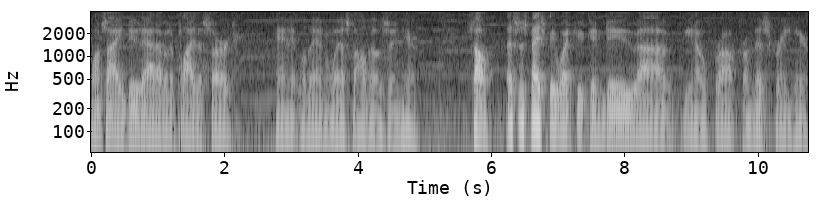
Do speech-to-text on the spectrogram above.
Once I do that, I would apply the search and it will then list all those in here. So this is basically what you can do, uh, you know, from, from this screen here.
